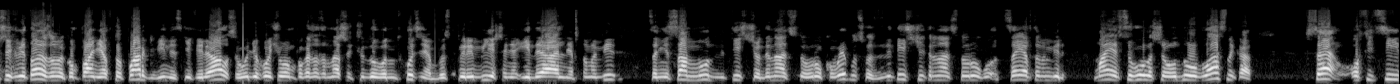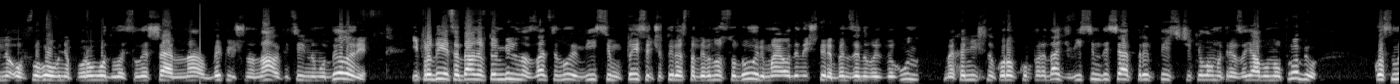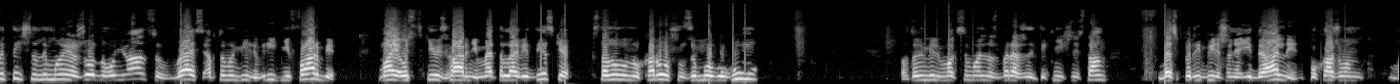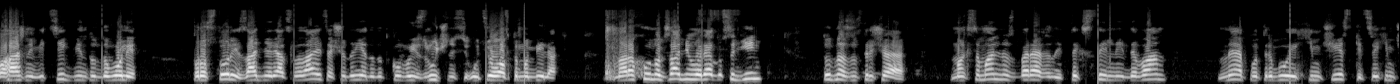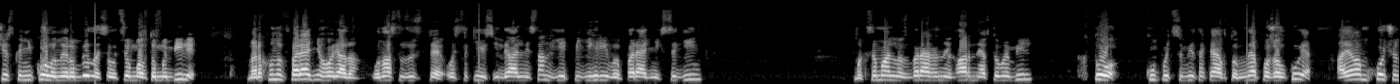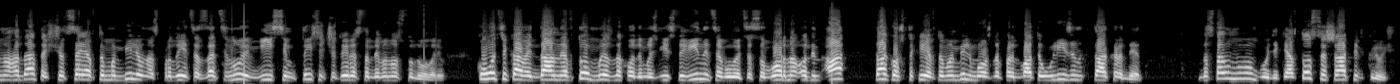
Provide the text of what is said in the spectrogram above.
Всіх вітаю, з вами компанія Автопарк, Вінницький філіал. Сьогодні хочу вам показати наше чудове надходження, без перебільшення, ідеальний автомобіль. Це Nissan Note 2011 року випуску. З 2013 року цей автомобіль має всього лише одного власника. Все офіційне обслуговування проводилось лише на виключно на офіційному дилері. І продається даний автомобіль нас за ціною 8490 доларів. Має 1,4 бензиновий двигун, механічну коробку передач, 83 тисячі кілометрів заявленого пробігу. Косметично немає жодного нюансу. Весь автомобіль в рідній фарбі. Має ось такі ось гарні металеві диски, встановлену хорошу зимову гуму. Автомобіль максимально збережений технічний стан, без перебільшення ідеальний. Покажу вам багажний відсік. Він тут доволі просторий. Задній ряд складається, що дає додаткової зручності у цього автомобіля. На рахунок заднього ряду сидінь тут нас зустрічає максимально збережений текстильний диван, не потребує хімчистки. Ця хімчистка ніколи не робилася у цьому автомобілі. На рахунок переднього ряду у нас тут ось такий ось ідеальний стан. Є підігріви передніх сидінь. Максимально збережений гарний автомобіль. Хто купить собі таке авто, не пожалкує. А я вам хочу нагадати, що цей автомобіль у нас продається за ціною 8490 доларів. Кого цікавить дане авто, ми знаходимося в місті Вінниця, вулиця Соборна, 1А. Також такий автомобіль можна придбати у лізинг та кредит. Доставимо вам будь-яке авто з США під ключ.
